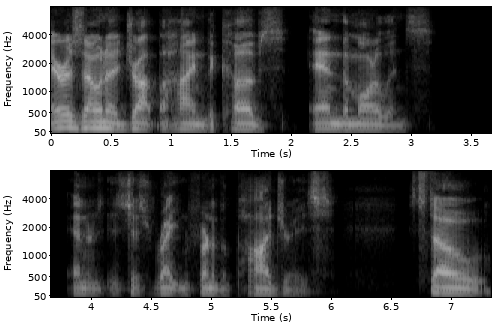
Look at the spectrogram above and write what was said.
Arizona dropped behind the Cubs and the Marlins and is just right in front of the Padres. So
